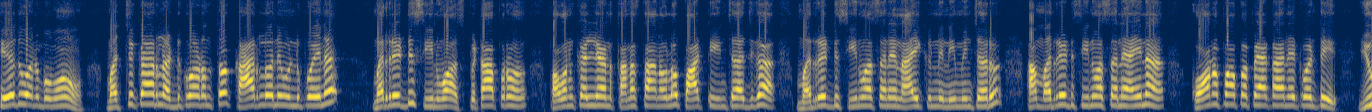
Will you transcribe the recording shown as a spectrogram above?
చేదు అనుభవం. మత్స్యకారులు అడ్డుకోవడంతో కారులోనే ఉండిపోయిన మర్రెడ్డి శ్రీనివాస్ పిఠాపురం పవన్ కళ్యాణ్ తన స్థానంలో పార్టీ ఇన్ఛార్జిగా మర్రెడ్డి శ్రీనివాస్ అనే నాయకుడిని నియమించారు. ఆ మర్రెడ్డి శ్రీనివాస్ అనే ఆయన కోనపాపపేట అనేటువంటి యూ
